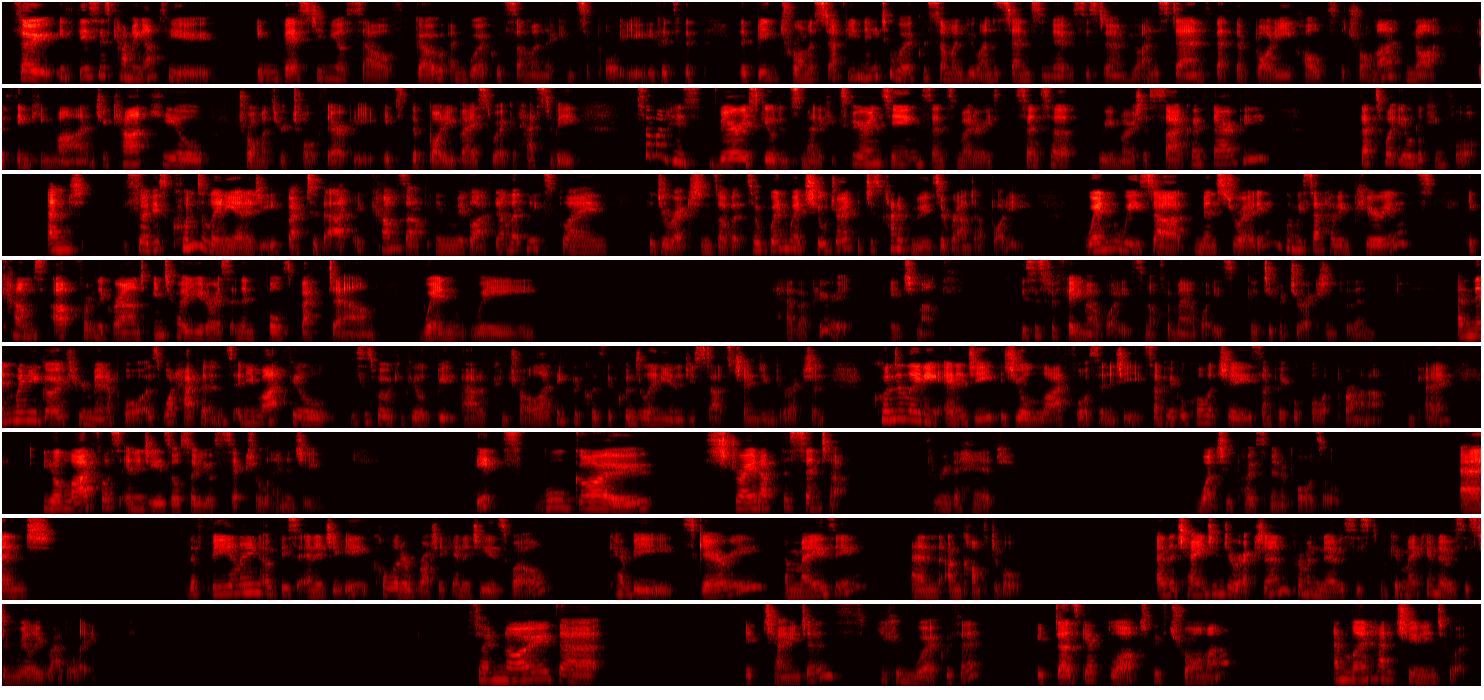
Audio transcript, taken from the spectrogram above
So if this is coming up for you, invest in yourself, go and work with someone that can support you. If it's the the big trauma stuff, you need to work with someone who understands the nervous system, who understands that the body holds the trauma, not the thinking mind. You can't heal trauma through talk therapy. It's the body based work. It has to be someone who's very skilled in somatic experiencing, sensory, sensorimotor psychotherapy. That's what you're looking for. And so, this Kundalini energy, back to that, it comes up in midlife. Now, let me explain the directions of it. So, when we're children, it just kind of moves around our body. When we start menstruating, when we start having periods, it comes up from the ground into our uterus and then falls back down when we have our period each month. This is for female bodies, not for male bodies. Go different direction for them. And then when you go through menopause, what happens, and you might feel this is where we can feel a bit out of control, I think, because the Kundalini energy starts changing direction. Kundalini energy is your life force energy. Some people call it chi, some people call it prana. Okay. Your life force energy is also your sexual energy. It will go straight up the center through the head once you're postmenopausal. And the feeling of this energy, call it erotic energy as well, can be scary, amazing, and uncomfortable. And the change in direction from a nervous system can make your nervous system really rattly. So know that it changes, you can work with it. It does get blocked with trauma, and learn how to tune into it.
